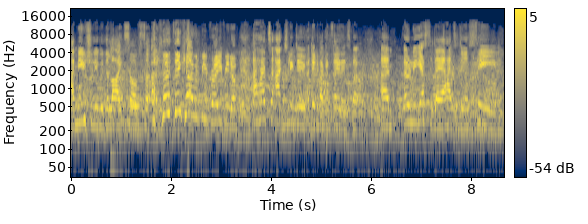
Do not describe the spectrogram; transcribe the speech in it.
I'm usually with the lights off, so I don't think I would be brave enough. I had to actually do, I don't know if I can say this, but um, only yesterday I had to do a scene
